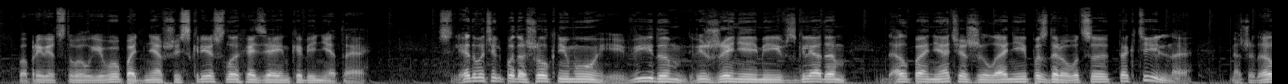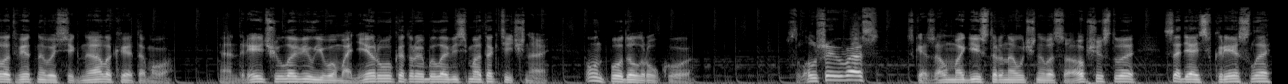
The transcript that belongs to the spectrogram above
— поприветствовал его, поднявшись с кресла, хозяин кабинета. Следователь подошел к нему и видом, движениями и взглядом дал понять о желании поздороваться тактильно, ожидал ответного сигнала к этому. Андреич уловил его манеру, которая была весьма тактична. Он подал руку. «Слушаю вас», — сказал магистр научного сообщества, садясь в кресло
